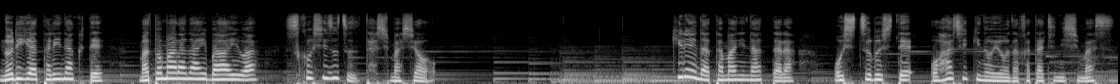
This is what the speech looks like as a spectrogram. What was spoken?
う。糊が足りなくてまとまらない場合は少しずつ足しましょう。きれいな玉になったら押しつぶしておはじきのような形にします。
